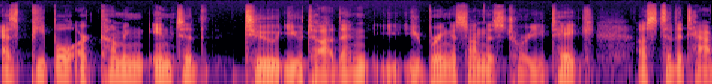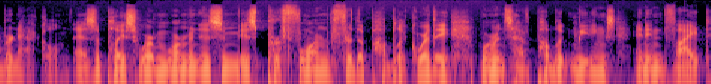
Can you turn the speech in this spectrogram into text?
As people are coming into to Utah, then you bring us on this tour. You take us to the Tabernacle as a place where Mormonism is performed for the public, where they Mormons have public meetings and invite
